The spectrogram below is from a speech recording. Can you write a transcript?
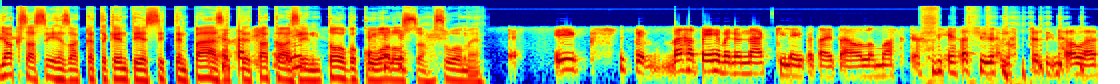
jaksaa siihen saakka, että kenties sitten pääsette takaisin toukokuun alussa Suomeen? Yksi vähän pehmennyt näkkileipä taitaa olla matka vielä syömättä, sitä ollaan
